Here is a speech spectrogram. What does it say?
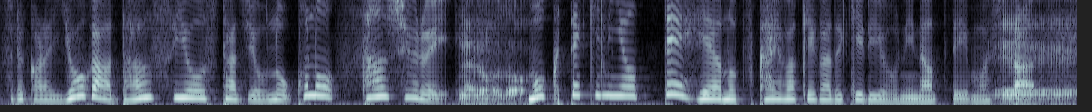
それからヨガ、ダンス用スタジオのこの3種類、なるほど。目的によって部屋の使い分けができるようになっていました。え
